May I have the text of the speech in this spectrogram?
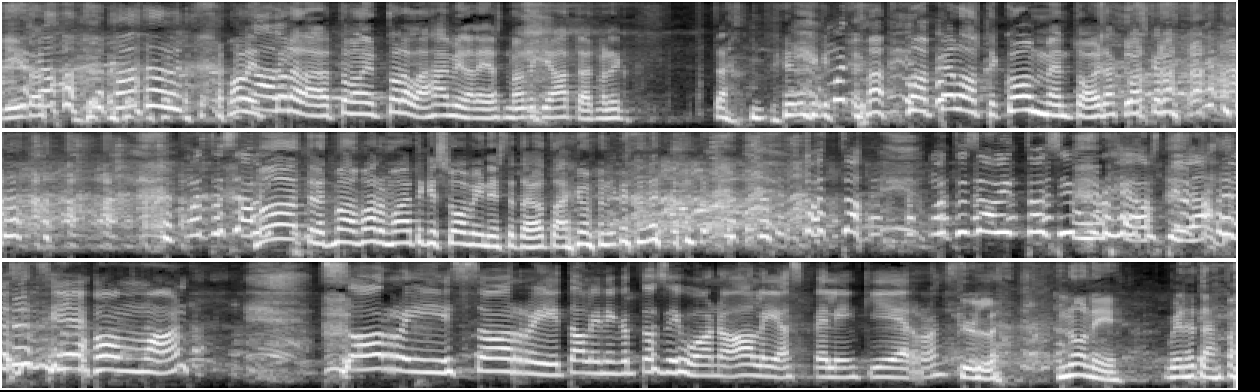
Kiitos. mä, olin todella, mä olin todella hämilläni ja mä jotenkin ajattelin, että mä, niinku, tää- mä, mä pelotti kommentoida, koska mä, mutta, se oli, mä ajattelin, että mä oon varmaan jotenkin sovinista tai jotain. mutta, mutta se oli tosi urheasti lähdössä siihen hommaan. Sori, sori. Tämä oli niinku tosi huono alias-pelin kierros. Kyllä. No niin, vedetäänpä,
